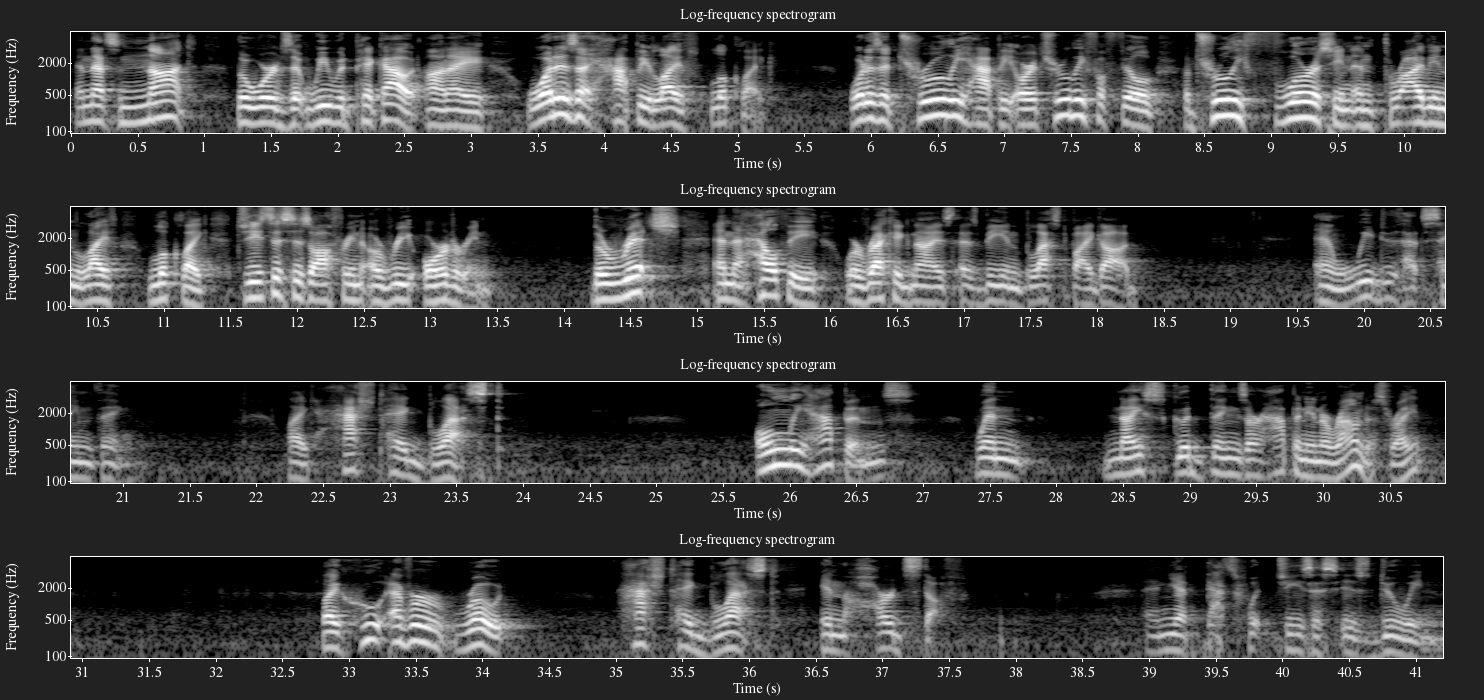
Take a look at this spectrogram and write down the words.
And that's not the words that we would pick out on a what does a happy life look like? What does a truly happy or a truly fulfilled, a truly flourishing and thriving life look like? Jesus is offering a reordering. The rich and the healthy were recognized as being blessed by God. And we do that same thing. Like hashtag blessed only happens when nice, good things are happening around us, right? Like whoever wrote hashtag blessed in the hard stuff. And yet, that's what Jesus is doing.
